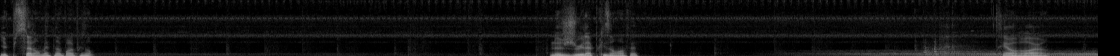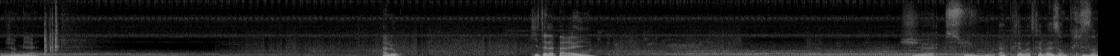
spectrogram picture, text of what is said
Il n'y a plus de salon maintenant pour la prison? Le jeu et la prison en fait. Très horreur. J'aime bien. Allô? Qui est à l'appareil? Je suis vous après votre évasion de prison.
